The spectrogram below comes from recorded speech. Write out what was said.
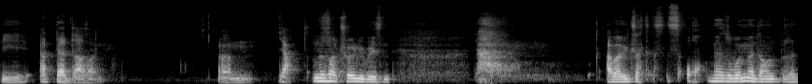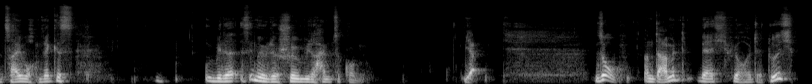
die Erdbeeren da sein. Ähm, ja, und das ist halt schön gewesen. Ja, aber wie gesagt, es ist auch immer so, wenn man dann zwei Wochen weg ist, und wieder, ist immer wieder schön, wieder heimzukommen. Ja. So, und damit wäre ich für heute durch.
